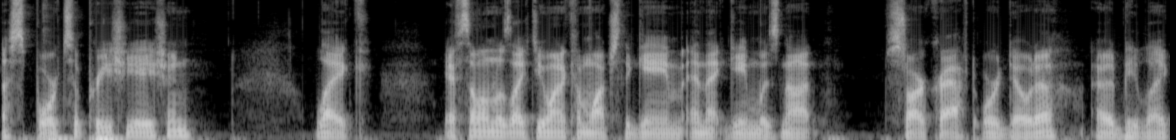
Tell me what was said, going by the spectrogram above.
a sports appreciation. Like if someone was like do you want to come watch the game? and that game was not starcraft or dota i would be like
